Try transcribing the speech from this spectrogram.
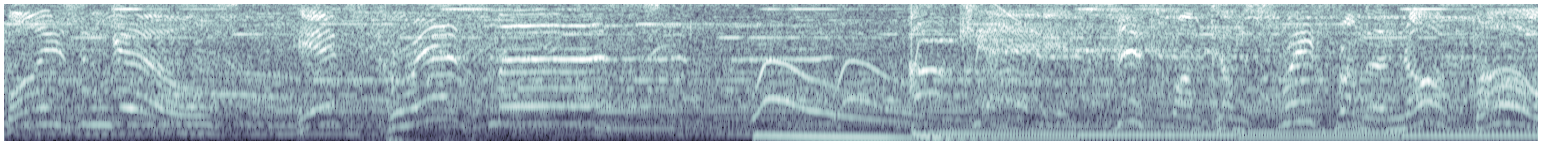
boys and girls, it's Christmas! Woo! Okay, this one comes straight from the North Pole.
